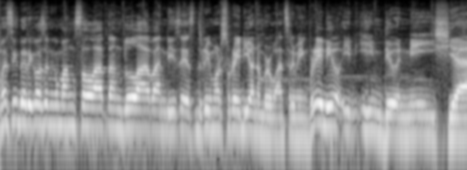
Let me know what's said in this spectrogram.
Masih dari kawasan Kemang Selatan 8 This is Dreamers Radio Number one streaming radio in Indonesia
